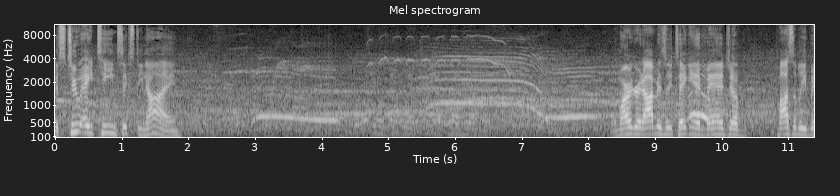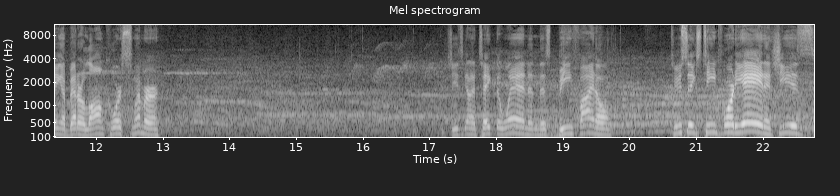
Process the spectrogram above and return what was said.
It's 218.69. Margaret obviously taking advantage of possibly being a better long course swimmer. She's going to take the win in this B final. 216.48, and she has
